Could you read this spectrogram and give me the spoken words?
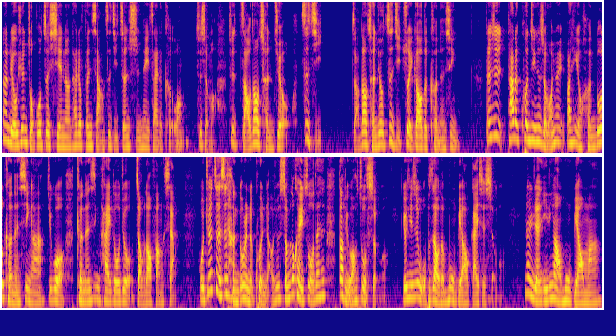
那刘轩走过这些呢，他就分享自己真实内在的渴望是什么？是找到成就自己，找到成就自己最高的可能性。但是他的困境是什么？因为发现有很多可能性啊，结果可能性太多，就找不到方向。我觉得这是很多人的困扰，就是什么都可以做，但是到底我要做什么？尤其是我不知道我的目标该是什么。那人一定要有目标吗？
